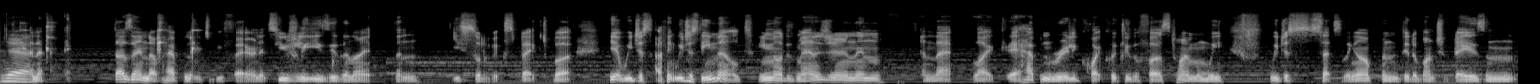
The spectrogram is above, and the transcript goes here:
yeah, and does end up happening to be fair, and it's usually easier than I than you sort of expect. But yeah, we just I think we just emailed emailed his manager, and then and that like it happened really quite quickly the first time and we we just set something up and did a bunch of days and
